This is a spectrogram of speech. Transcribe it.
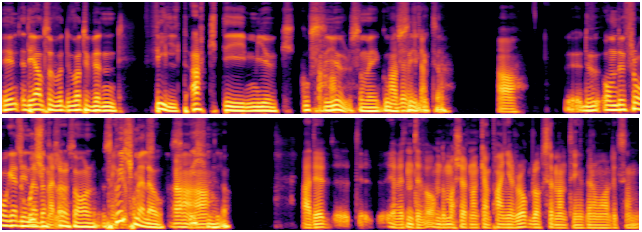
Det, är- det, är alltså, det var typ en filtaktig mjuk gosedjur som är Ja, gosig. jag liksom. Ja. du, om du frågar dina döttrar så har de... Squishmallow. Aha. Squishmallow. Ja, det, det, jag vet inte om de har kört någon kampanj i Roblox eller någonting där de har liksom...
